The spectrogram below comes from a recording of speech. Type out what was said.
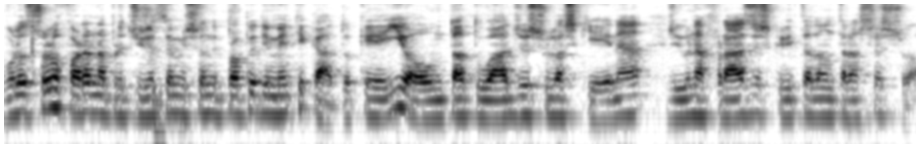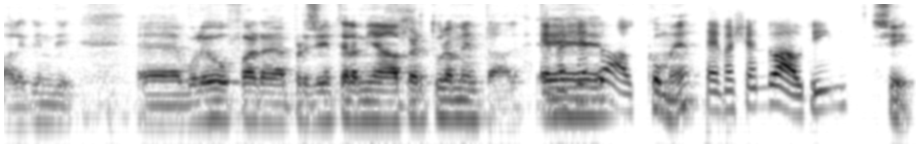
volevo solo fare una precisazione, mi sono proprio dimenticato che io ho un tatuaggio sulla schiena di una frase scritta da un transessuale, quindi eh, volevo fare presente la mia apertura mentale. Stai Eh, facendo outing? Come? Stai facendo outing? Sì.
